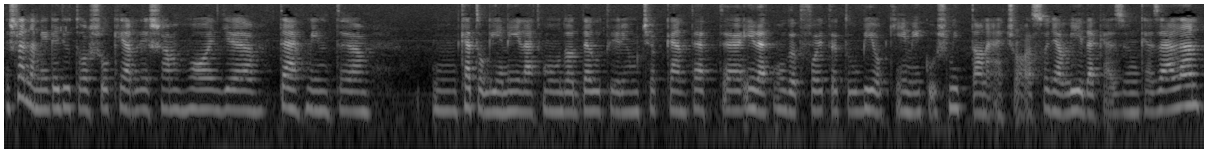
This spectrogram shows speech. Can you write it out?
és lenne még egy utolsó kérdésem, hogy te, mint ketogén életmódot, deutérium csökkentett életmódot folytató biokémikus mit tanácsolsz, hogyan védekezzünk ez ellen.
